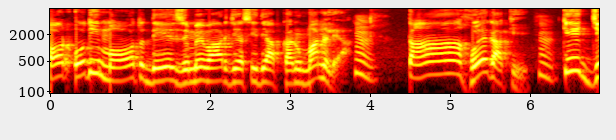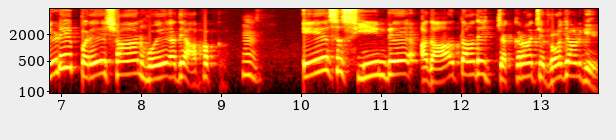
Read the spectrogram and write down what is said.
ਔਰ ਉਹਦੀ ਮੌਤ ਦੇ ਜ਼ਿੰਮੇਵਾਰ ਜੇ ਅਸੀਂ ਅਧਿਆਪਕਾਂ ਨੂੰ ਮੰਨ ਲਿਆ ਤਾਂ ਹੋਏਗਾ ਕੀ? ਕਿ ਜਿਹੜੇ ਪਰੇਸ਼ਾਨ ਹੋਏ ਅਧਿਆਪਕ ਇਸ ਸੀਨ ਦੇ ਅਦਾਲਤਾਂ ਦੇ ਚੱਕਰਾਂ 'ਚ ਰੁਲ ਜਾਣਗੇ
